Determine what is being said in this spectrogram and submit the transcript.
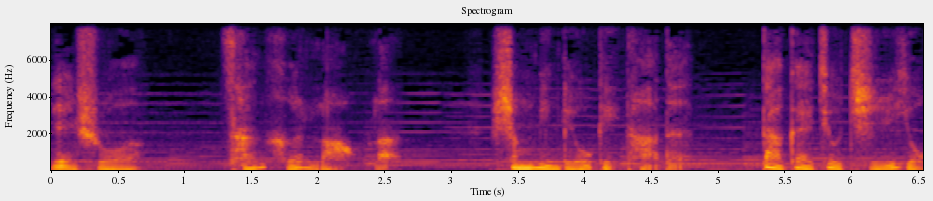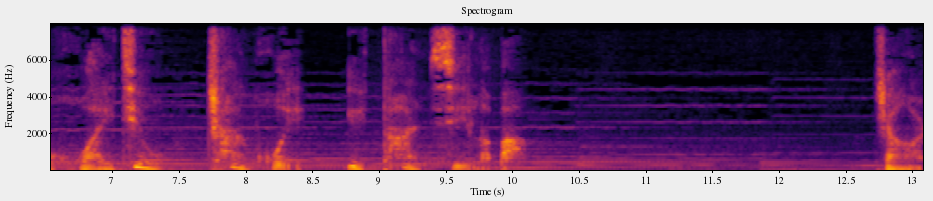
人说，残荷老了，生命留给他的，大概就只有怀旧、忏悔与叹息了吧。然而，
